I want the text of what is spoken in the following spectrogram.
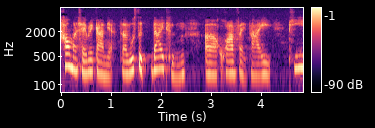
เข้ามาใช้บริการเนี่ยจะรู้สึกได้ถึงความใส่ใจที่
